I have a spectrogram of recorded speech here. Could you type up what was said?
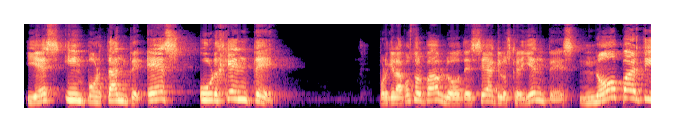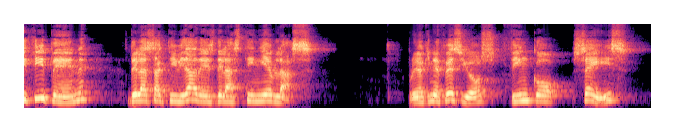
Y es importante, es urgente. Porque el apóstol Pablo desea que los creyentes no participen de las actividades de las tinieblas. Por aquí en Efesios 5, 6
